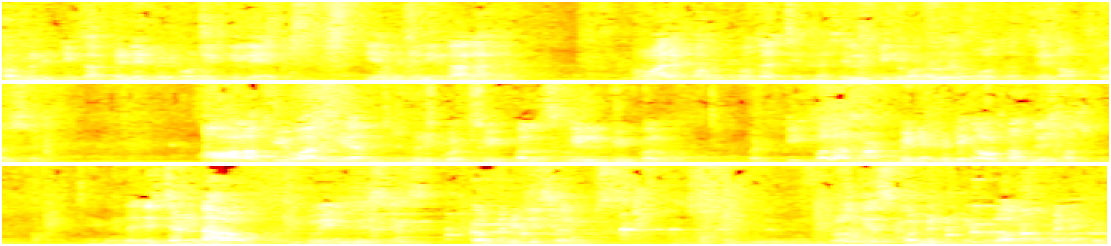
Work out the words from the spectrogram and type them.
Community का बेनिफिट होने के लिए ये हमने निकाला है हमारे पास बहुत अच्छी फैसिलिटी है बहुत अच्छे डॉक्टर्स है All of you are here very good people skilled people but people are not benefiting out of this hospital the agenda of doing this is community service so this community will also benefit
